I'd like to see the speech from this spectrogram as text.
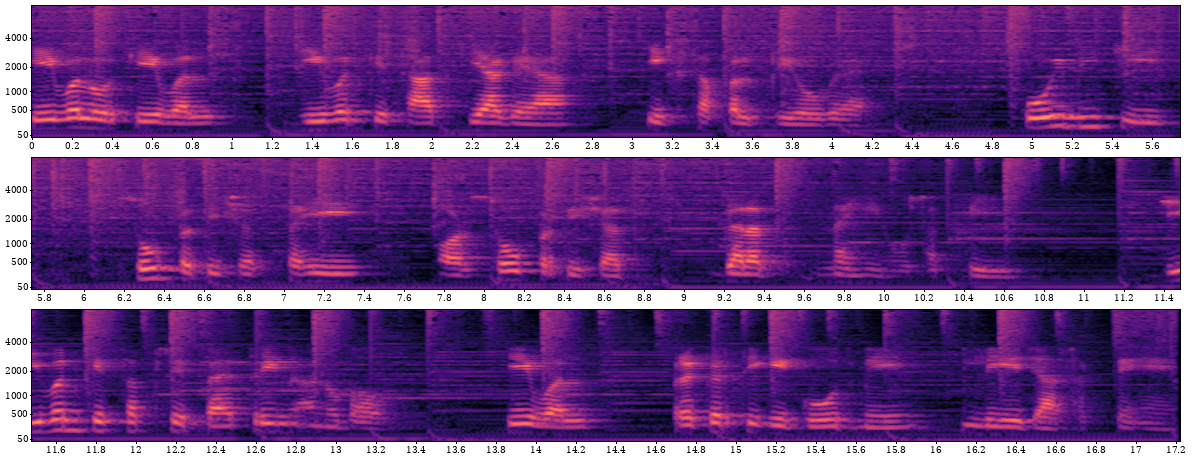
केवल और केवल जीवन के साथ किया गया एक सफल प्रयोग है। कोई भी चीज़ सौ प्रतिशत सही और सौ प्रतिशत गलत नहीं हो सकती। जीवन के सबसे बेहतरीन अनुभव केवल प्रकृति की गोद में लिए जा सकते हैं।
